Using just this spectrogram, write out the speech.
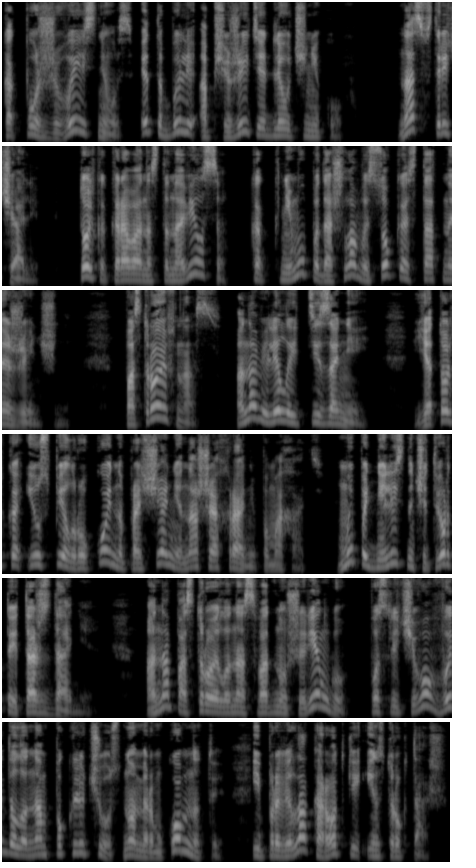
Как позже выяснилось, это были общежития для учеников. Нас встречали. Только караван остановился, как к нему подошла высокая статная женщина. Построив нас, она велела идти за ней. Я только и успел рукой на прощание нашей охране помахать. Мы поднялись на четвертый этаж здания. Она построила нас в одну шеренгу, после чего выдала нам по ключу с номером комнаты и провела короткий инструктаж.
